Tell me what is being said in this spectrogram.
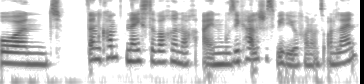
Und dann kommt nächste Woche noch ein musikalisches Video von uns online.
